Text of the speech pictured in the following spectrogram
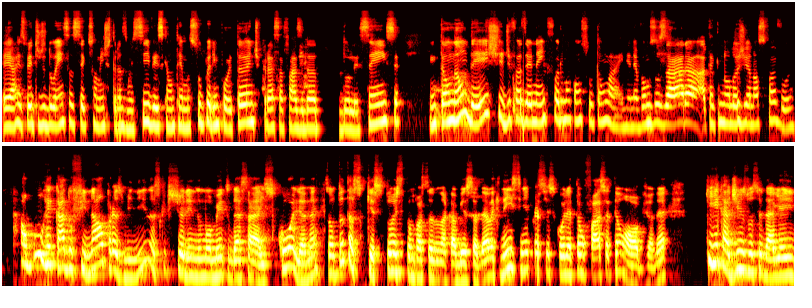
é, a respeito de doenças sexualmente transmissíveis, que é um tema super importante para essa fase da adolescência. Então, não deixe de fazer nem que for uma consulta online, né? Vamos usar a, a tecnologia a nosso favor. Algum recado final para as meninas, Cristiane, no momento dessa escolha, né? São tantas questões que estão passando na cabeça dela que nem sempre essa escolha é tão fácil, é tão óbvia, né? Que recadinhos você daria aí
